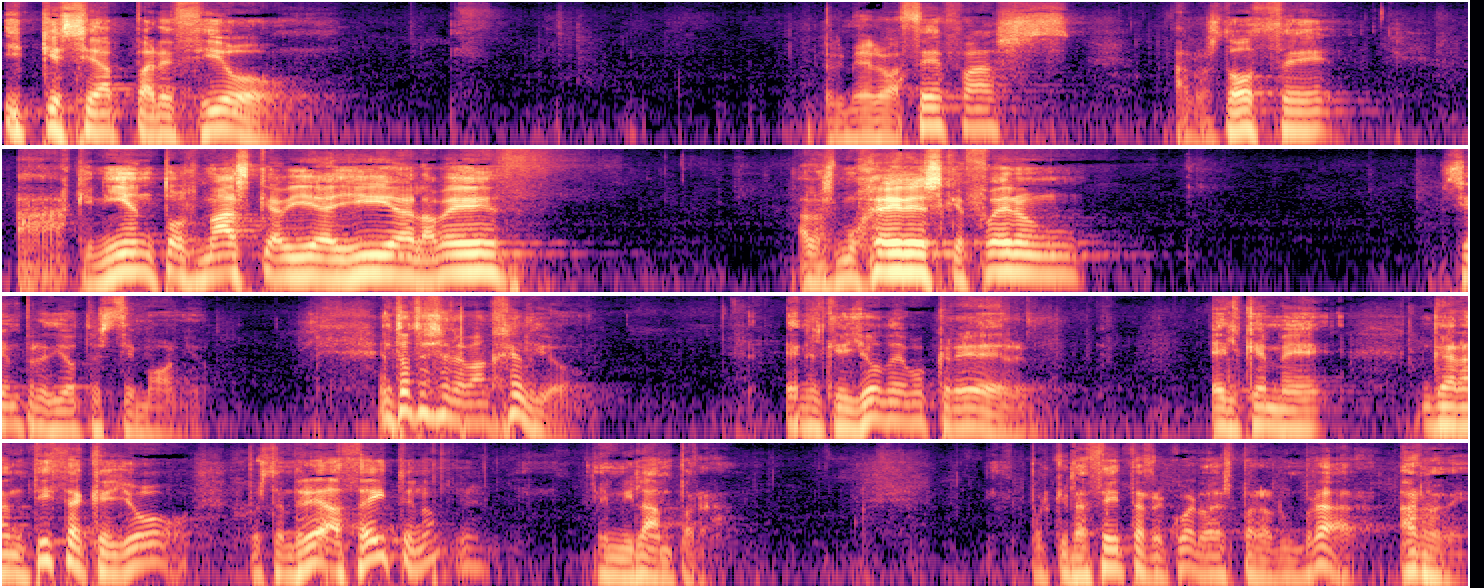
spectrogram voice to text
Y que se apareció primero a Cefas, a los doce, a 500 más que había allí a la vez, a las mujeres que fueron, siempre dio testimonio. Entonces el Evangelio, en el que yo debo creer, el que me garantiza que yo pues tendré aceite ¿no? en mi lámpara. Porque el aceite, recuerda, es para alumbrar, arde.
